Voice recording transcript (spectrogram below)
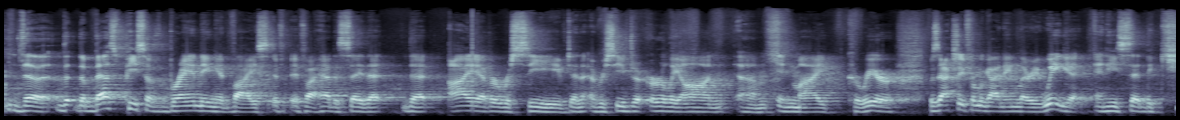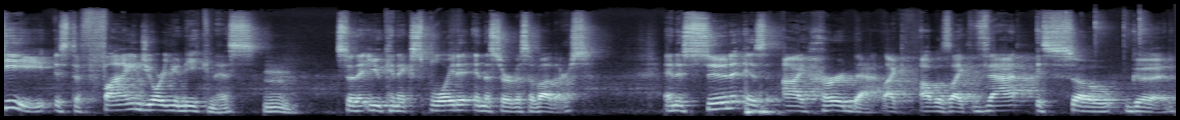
the, the the best piece of branding advice, if, if I had to say that that I ever received, and I received it early on um, in my career, was actually from a guy named Larry Winget, and he said the key is to find your uniqueness, so that you can exploit it in the service of others. And as soon as I heard that, like I was like, that is so good,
